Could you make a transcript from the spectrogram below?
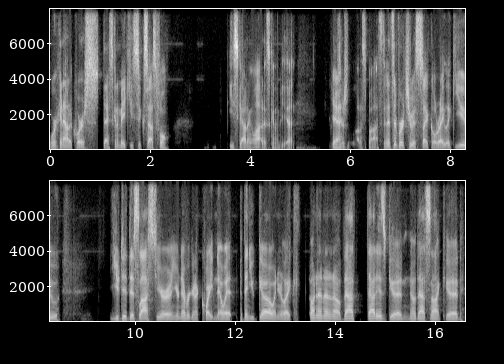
working out, of course, that's going to make you successful. E scouting a lot is going to be it. Yeah. there's a lot of spots and it's a virtuous cycle right like you you did this last year and you're never going to quite know it but then you go and you're like oh no no no no that that is good no that's not good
